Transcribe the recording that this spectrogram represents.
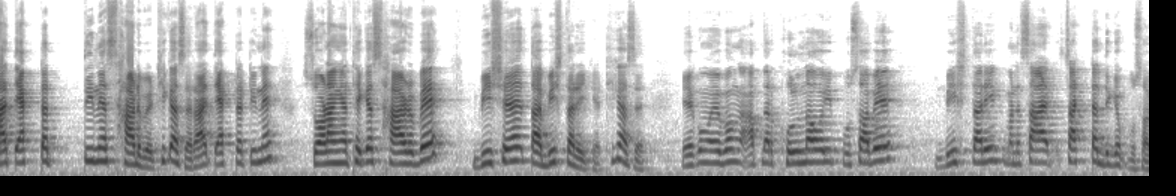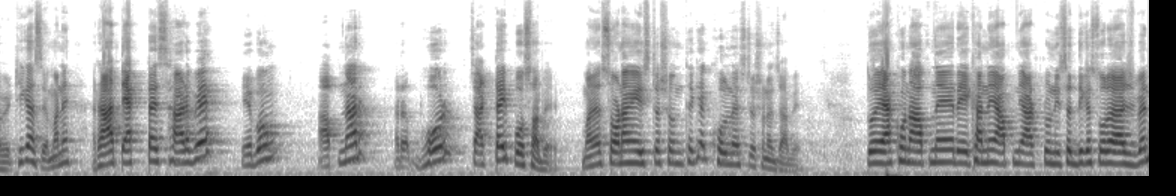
রাত একটা তিনে ছাড়বে, ঠিক আছে? রাত একটা টিনে চড়াঙ্গা থেকে ছাড়বে বিশে তা বিশ তারিখে, ঠিক আছে? এরকম এবং আপনার খুলনা ওই পোষাবে বিশ তারিখ মানে চার চারটার দিকে পোষাবে, ঠিক আছে? মানে রাত একটায় ছাড়বে এবং আপনার ভোর চারটায় পোষাবে মানে চড়াঙ্গা স্টেশন থেকে খুলনা স্টেশনে যাবে। তো এখন আপনার এখানে আপনি আরেকটু নিচের দিকে চলে আসবেন।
